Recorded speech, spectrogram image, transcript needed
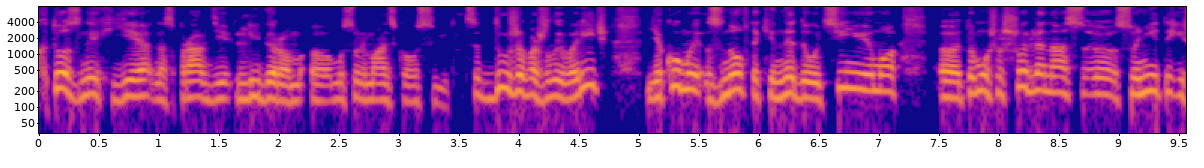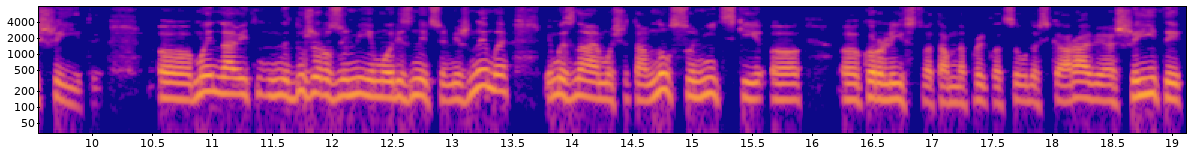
хто з них є насправді лідером е, мусульманського світу. Це дуже важлива річ, яку ми знов таки недооцінюємо, е, тому що що для нас е, суніти і шиїти? Е, Ми навіть не дуже розуміємо різницю між ними, і ми знаємо, що там ну сунітські е, е, королівства, там, наприклад, Саудовська Аравія, шиїти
